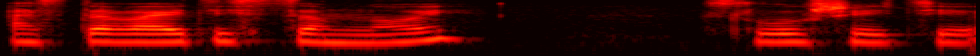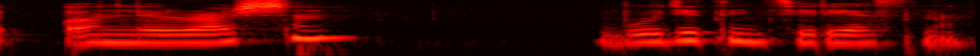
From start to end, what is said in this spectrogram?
Оставайтесь со мной, слушайте Only Russian, будет интересно.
